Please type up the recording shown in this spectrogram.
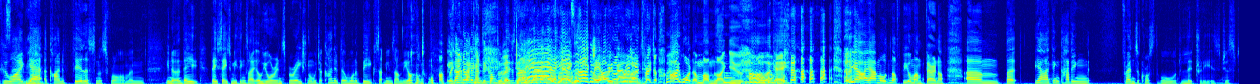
who I get Yeah. a kind of fearlessness from. And, you know, and they, they say to me things like, oh, you're inspirational, which I kind of don't want to be because that means I'm the old one. But that you know a what I mean? compliment? It's Yeah. like, yeah, yeah, yeah, exactly. Oh, you're really one. inspirational. I want a mum like you. Oh, okay. oh, yeah, I am old enough to be your mum. Fair enough. Um, but yeah, I think having friends across the board literally is just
